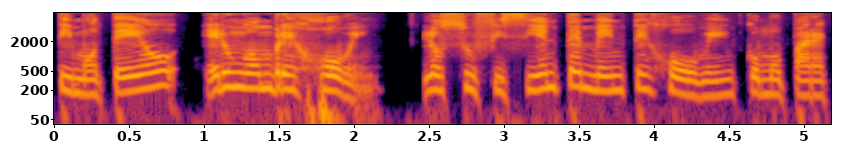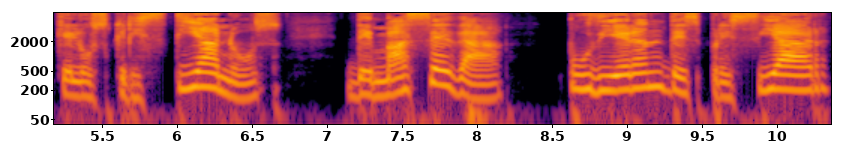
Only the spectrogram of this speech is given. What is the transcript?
Timoteo era un hombre joven, lo suficientemente joven como para que los cristianos de más edad pudieran despreciar,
